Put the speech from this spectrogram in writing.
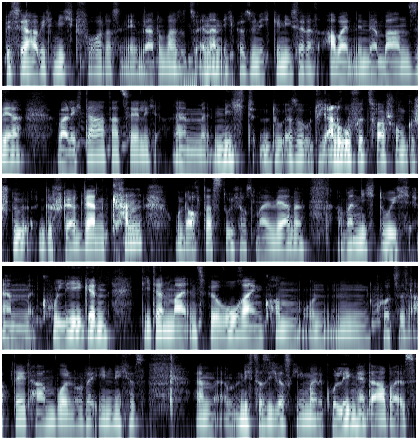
Bisher habe ich nicht vor, das in irgendeiner Art und Weise zu ändern. Ich persönlich genieße das Arbeiten in der Bahn sehr, weil ich da tatsächlich ähm, nicht, also durch Anrufe zwar schon gestört werden kann und auch das durchaus mal werde, aber nicht durch ähm, Kollegen, die dann mal ins Büro reinkommen und ein kurzes Update haben wollen oder ähnliches. Ähm, nicht, dass ich was gegen meine Kollegen hätte, aber es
